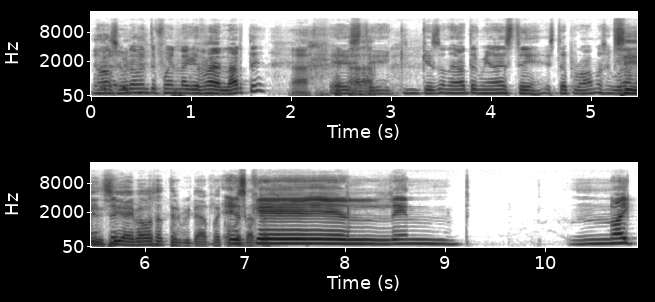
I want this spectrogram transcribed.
no, seguramente fue en la guerra del arte, Ah. este, que es donde va a terminar este, este programa Sí, seguramente. sí, ahí vamos a terminar. Es que el- en- no hay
